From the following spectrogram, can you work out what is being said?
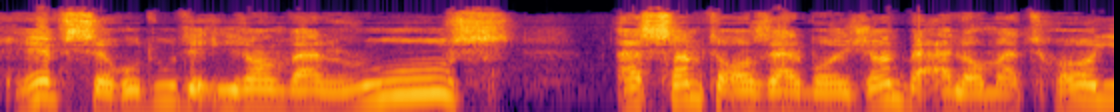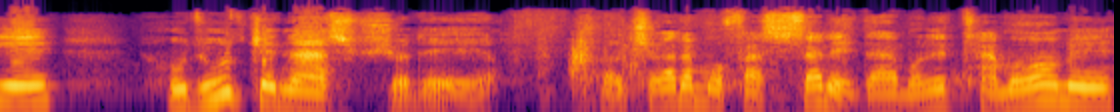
حفظ حدود ایران و روس از سمت آذربایجان به علامتهای حدود که نصب شده. چقدر مفصله درباره تمام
